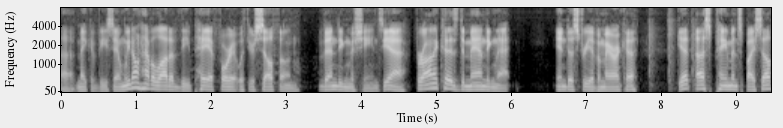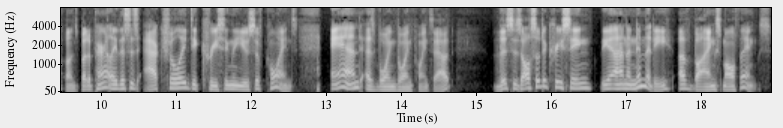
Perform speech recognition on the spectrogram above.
uh, make a Visa. And we don't have a lot of the pay it for it with your cell phone vending machines. Yeah, Veronica is demanding that. Industry of America, get us payments by cell phones. But apparently, this is actually decreasing the use of coins. And as Boing Boing points out, this is also decreasing the anonymity of buying small things.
